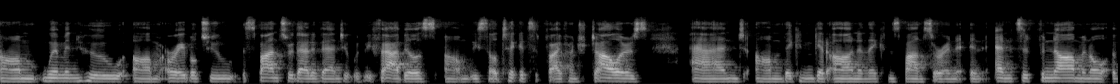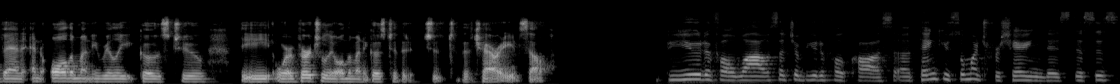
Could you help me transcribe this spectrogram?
um, women who um, are able to sponsor that event, it would be fabulous. Um, we sell tickets at $500, and um, they can get on and they can sponsor and, and and it's a phenomenal event and all the money really goes to the or virtually all the money goes to the to, to the charity itself. Beautiful. Wow. Such a beautiful cause. Uh, thank you so much for sharing this. This is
